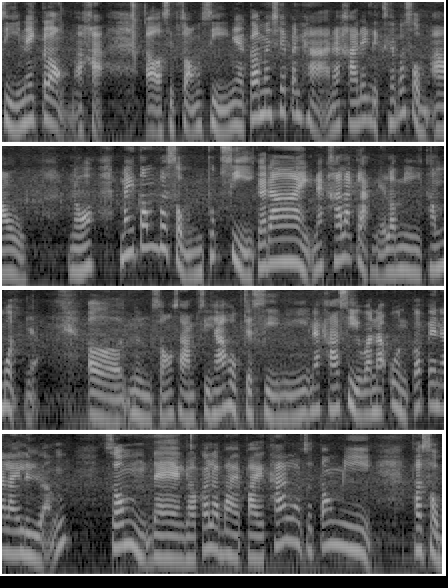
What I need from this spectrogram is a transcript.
สีในกล่องอะค่ะเอ่อ12 สีเนี่ยก็ไม่ใช่ปัญหานะคะ เด็กๆ ใช้ผสมเอา เนาะไม่ต้องผสมทุกสีก็ได้นะคะ หลักๆเนี่ยเรามีทั้งหมดเนี่ยเอ่อหนึ่งสองสามสี่ห้าหกเจ็ดสีนี้นะคะสีวันณอุ่นก็เป็นอะไรเหลืองส้มแดงเราก็ระบายไป ถ้าเราจะต้องมีผสม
